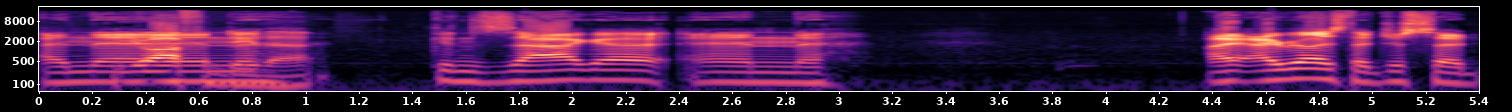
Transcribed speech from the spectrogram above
and then you often do that. Gonzaga and I, I realized I just said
